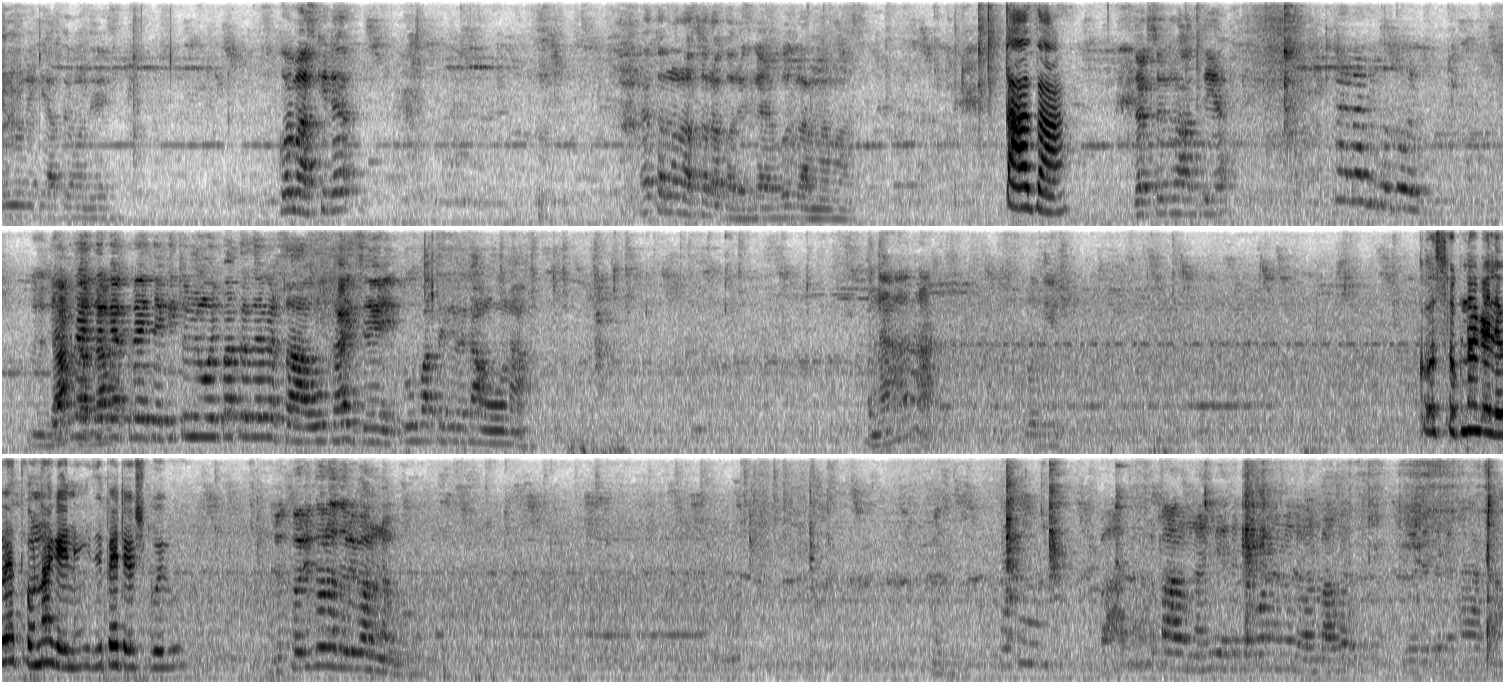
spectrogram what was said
অন্য নাকি হাতের মধ্যে। কই মাছ কিটা? এত নড়াচড়া করে বুঝলাম না মাছ। তাজা। দেখছেন রাত দিয়া? তুমি ওই পাতে যাবে? চা ও খাইছে ও পাতে গেলে কামো না। না গেলেও এত না গে নেই যে পেটে বইব তরি তোরা তরি ভালো না পারো না নিয়ে যেতে পারো না যখন বাবা নিয়ে যেতে দেখা আসা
